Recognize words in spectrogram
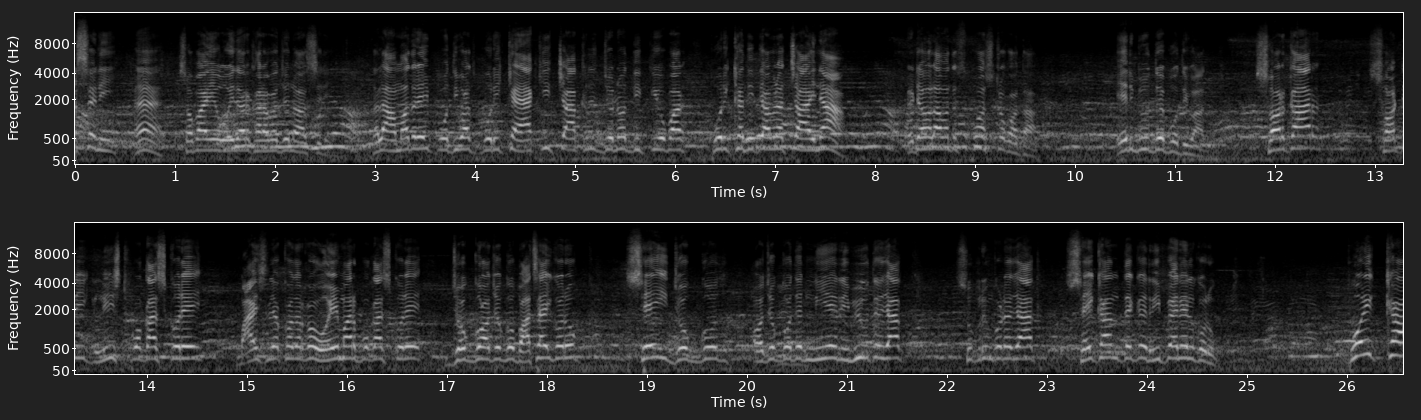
আসেনি হ্যাঁ? সবাই এই ওয়েদার খারাপের জন্য আসেনি। তাহলে আমাদের এই প্রতিবাদ পরীক্ষা একই চাকরির জন্য দ্বিতীয়বার পরীক্ষা দিতে আমরা চাই না? এটা হলো আমাদের স্পষ্ট কথা। এর বিরুদ্ধে প্রতিবাদ। সরকার সঠিক লিস্ট প্রকাশ করে, বাইশ লক্ষ টাকা ওএমআর প্রকাশ করে যোগ্য অযোগ্য বাছাই করুক সেই যোগ্য, অযোগ্যদের নিয়ে রিভিউতে যাক, সুপ্রিম কোর্টে যাক, সেইখান থেকে রিপ্যানেল করুক। পরীক্ষা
